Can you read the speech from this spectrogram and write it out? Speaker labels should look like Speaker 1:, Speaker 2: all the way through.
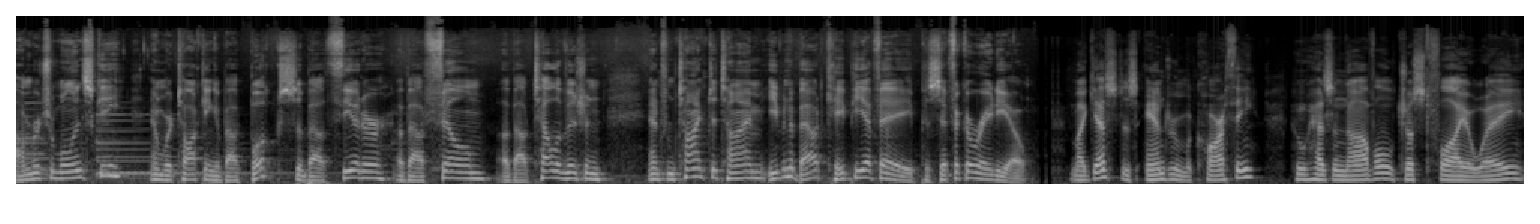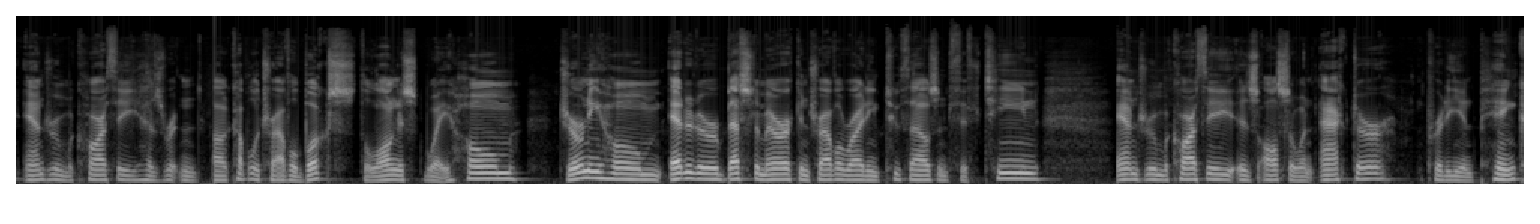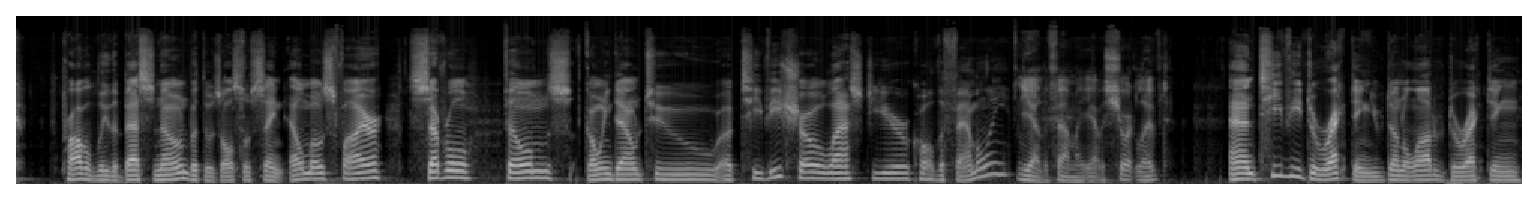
Speaker 1: I'm Richard Wolinsky, and we're talking about books, about theater, about film, about television, and from time to time, even about KPFA, Pacifica Radio. My guest is Andrew McCarthy, who has a novel, Just Fly Away. Andrew McCarthy has written a couple of travel books, The Longest Way Home, Journey Home, editor, Best American Travel Writing 2015. Andrew McCarthy is also an actor, Pretty in Pink, probably the best known, but there was also St. Elmo's Fire. Several films going down to a TV show last year called The Family.
Speaker 2: Yeah, The Family. Yeah, it was short lived.
Speaker 1: And TV directing. You've done a lot of directing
